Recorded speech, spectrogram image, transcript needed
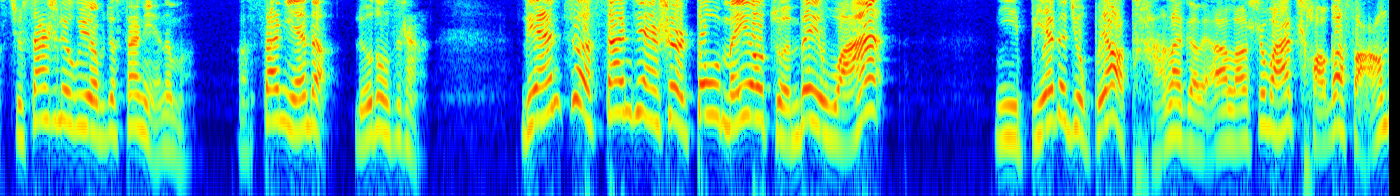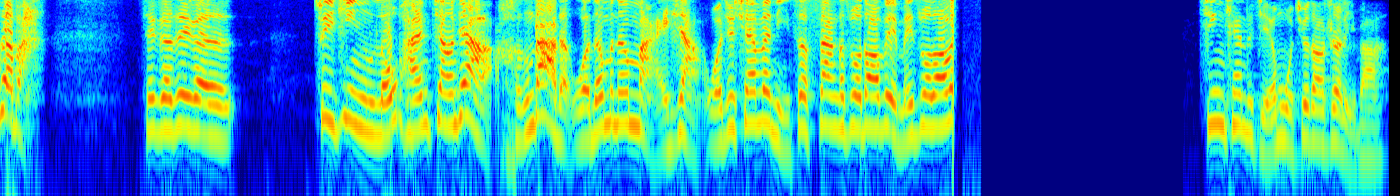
就三十六个月，不就三年的吗？啊，三年的流动资产，连这三件事都没有准备完，你别的就不要谈了，各位啊。老师，我还炒个房子吧，这个这个。最近楼盘降价了，恒大的我能不能买一下？我就先问你，这三个做到位没做到位？今天的节目就到这里吧。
